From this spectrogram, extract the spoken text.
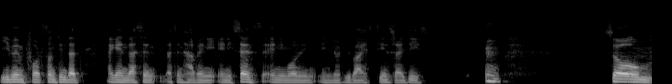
even for something that again doesn't doesn't have any any sense anymore in, in your device, things like this. so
